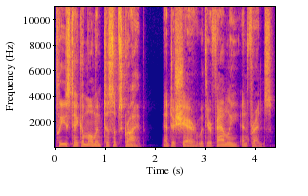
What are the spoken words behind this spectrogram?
Please take a moment to subscribe and to share with your family and friends.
